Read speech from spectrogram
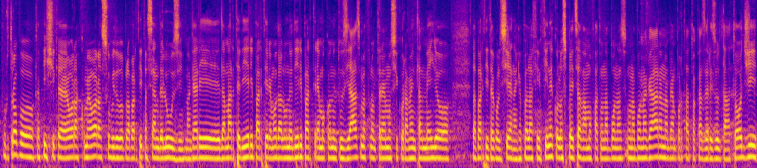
Purtroppo capisci che ora come ora, subito dopo la partita, siamo delusi. Magari da martedì ripartiremo, da lunedì ripartiremo con entusiasmo e affronteremo sicuramente al meglio la partita col Siena, che poi alla fin fine con lo Spezia avevamo fatto una buona, una buona gara e non abbiamo portato a casa il risultato. Oggi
